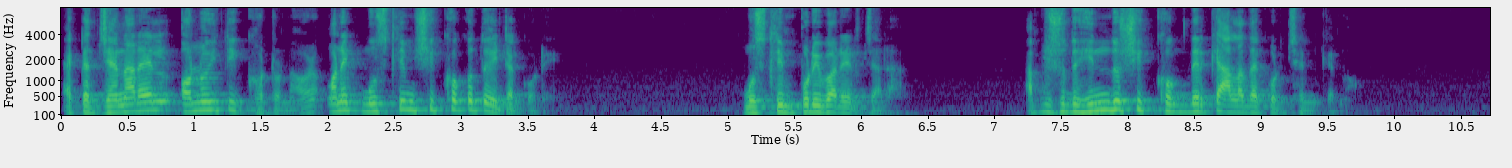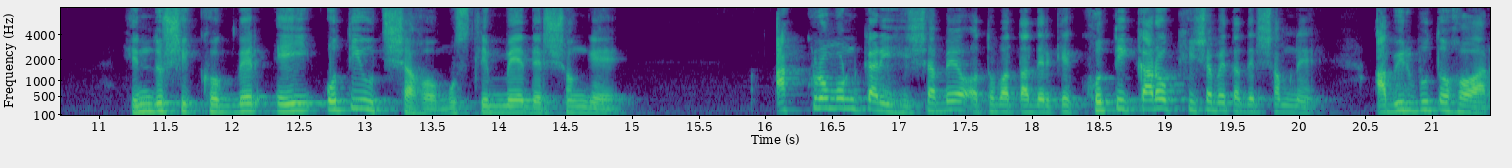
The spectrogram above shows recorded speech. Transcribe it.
একটা জেনারেল অনৈতিক ঘটনা। অনেক মুসলিম শিক্ষকও তো এটা করে। মুসলিম পরিবারের যারা। আপনি শুধু হিন্দু শিক্ষকদেরকে আলাদা করছেন কেন? হিন্দু শিক্ষকদের এই অতি উৎসাহ মুসলিম মেয়েদের সঙ্গে আক্রমণকারী হিসাবে অথবা তাদেরকে ক্ষতিকারক হিসাবে তাদের সামনে আবির্ভূত হওয়ার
